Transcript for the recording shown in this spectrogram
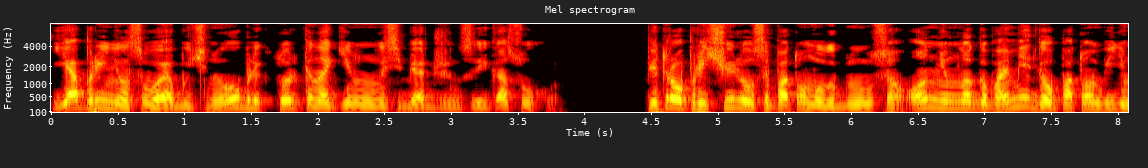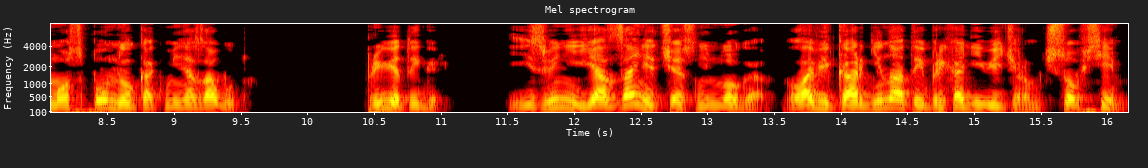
Я принял свой обычный облик, только накинул на себя джинсы и косуху. Петро прищурился, потом улыбнулся. Он немного помедлил, потом, видимо, вспомнил, как меня зовут. «Привет, Игорь. Извини, я занят сейчас немного. Лови координаты и приходи вечером, часов семь».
